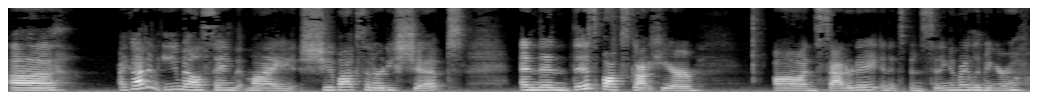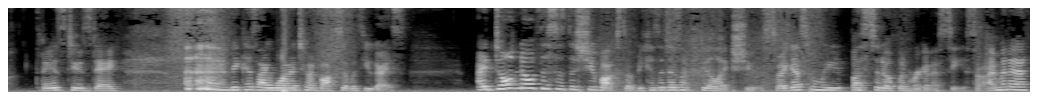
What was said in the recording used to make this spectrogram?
Uh, I got an email saying that my shoe box had already shipped and then this box got here on Saturday and it's been sitting in my living room. Today is Tuesday because I wanted to unbox it with you guys. I don't know if this is the shoe box though because it doesn't feel like shoes. So I guess when we bust it open, we're gonna see. So I'm gonna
